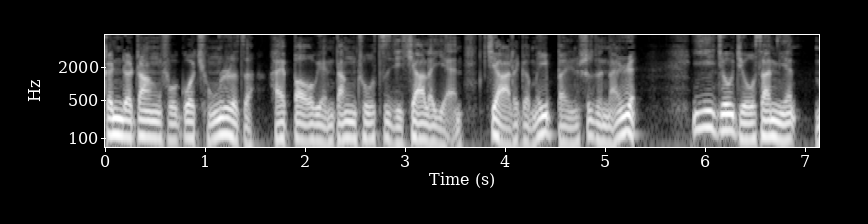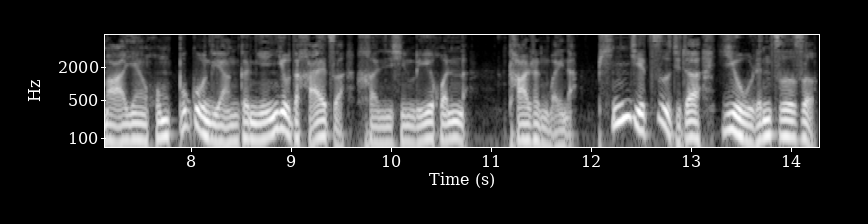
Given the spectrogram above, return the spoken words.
跟着丈夫过穷日子，还抱怨当初自己瞎了眼，嫁了个没本事的男人。一九九三年，马艳红不顾两个年幼的孩子，狠心离婚了。她认为呢，凭借自己的诱人姿色，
